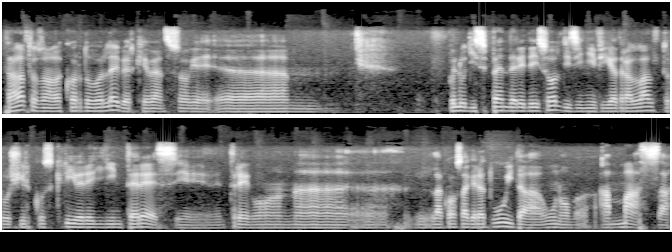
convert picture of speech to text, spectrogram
Tra l'altro sono d'accordo con lei perché penso che ehm, quello di spendere dei soldi significa tra l'altro circoscrivere gli interessi, mentre con eh, la cosa gratuita uno ammassa,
